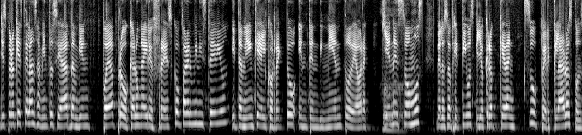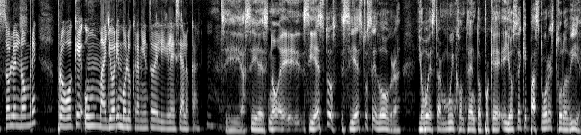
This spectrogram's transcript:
Yo espero que este lanzamiento sea también pueda provocar un aire fresco para el ministerio y también que el correcto entendimiento de ahora quiénes somos, de los objetivos que yo creo que quedan súper claros con solo el nombre, provoque un mayor involucramiento de la iglesia local. Sí, así es. No, eh, si, esto, si esto se logra, yo voy a estar muy contento porque yo sé que pastores todavía,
